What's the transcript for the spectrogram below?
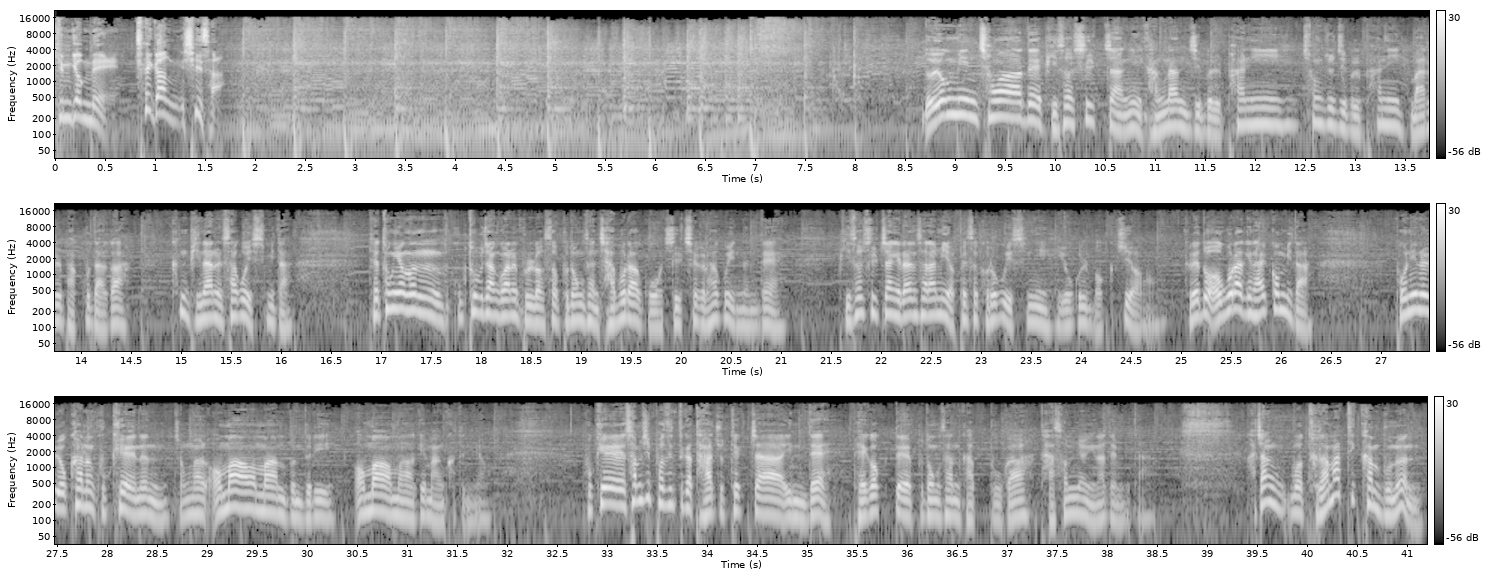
김경래 최강 시사. 노영민 청와대 비서실장이 강남 집을 파니 청주 집을 파니 말을 바꾸다가 큰 비난을 사고 있습니다. 대통령은 국토부 장관을 불러서 부동산 잡으라고 질책을 하고 있는데 비서실장이라는 사람이 옆에서 그러고 있으니 욕을 먹지요. 그래도 억울하긴 할 겁니다. 본인을 욕하는 국회에는 정말 어마어마한 분들이 어마어마하게 많거든요. 국회 30%가 다 주택자인데 100억대 부동산 갑부가 5명이나 됩니다. 가장 뭐 드라마틱한 분은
